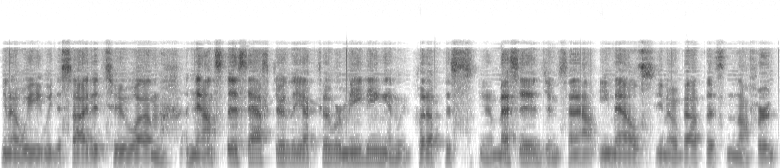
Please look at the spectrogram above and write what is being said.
you know, we, we decided to um, announce this after the October meeting and we put up this, you know, message and sent out emails, you know, about this and offered,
